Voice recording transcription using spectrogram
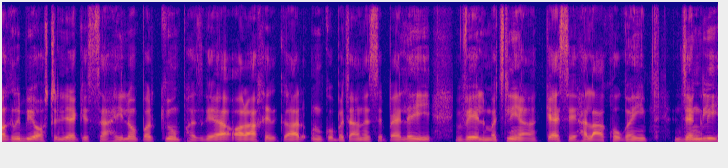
مغربی آسٹریلیا کے ساحلوں پر کیوں پھنس گیا اور آخر کار ان کو بچانے سے پہلے ہی ویل مچھلیاں کیسے ہلاک ہو گئیں جنگلی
